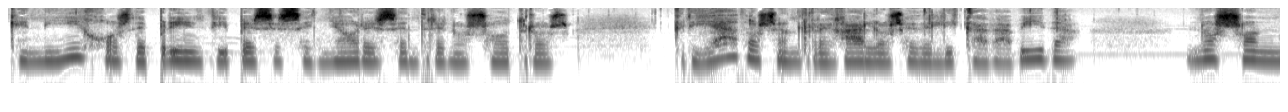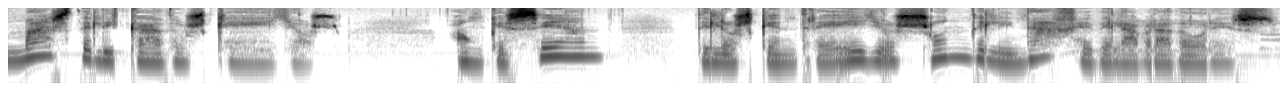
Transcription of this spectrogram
que ni hijos de príncipes y señores entre nosotros, criados en regalos y delicada vida, no son más delicados que ellos, aunque sean de los que entre ellos son de linaje de labradores.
